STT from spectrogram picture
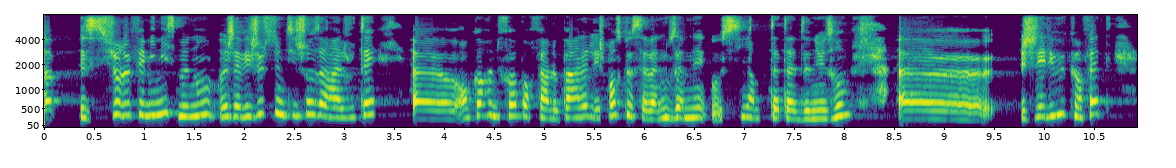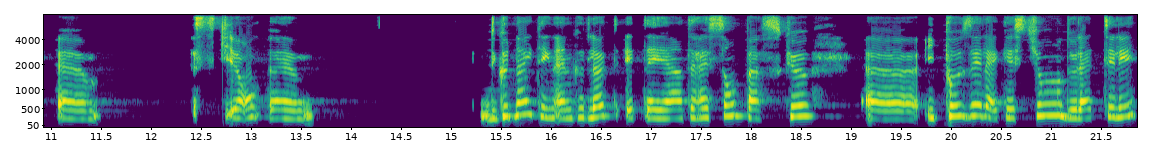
Euh, sur le féminisme, non. J'avais juste une petite chose à rajouter. Euh, encore une fois, pour faire le parallèle, et je pense que ça va nous amener aussi hein, peut-être à The Newsroom. Euh, J'ai lu qu'en fait, euh, ce qui, euh, Good Night and Good Luck était intéressant parce que euh, il posait la question de la télé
